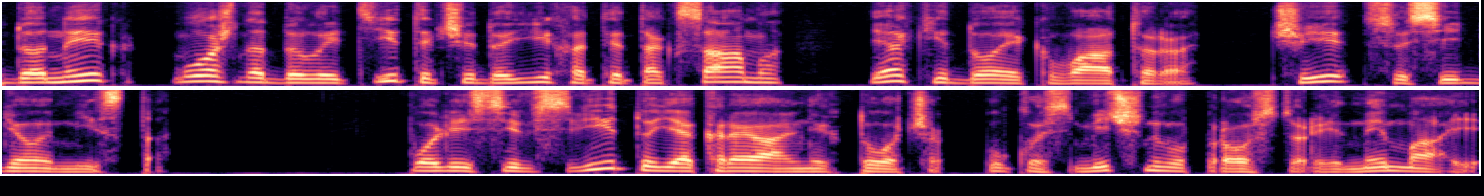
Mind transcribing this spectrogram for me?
до них можна долетіти чи доїхати так само, як і до екватора чи сусіднього міста. Полюсів світу як реальних точок у космічному просторі немає,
